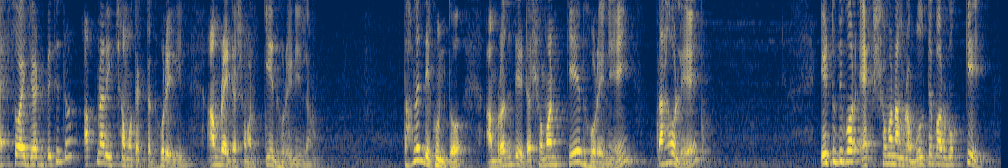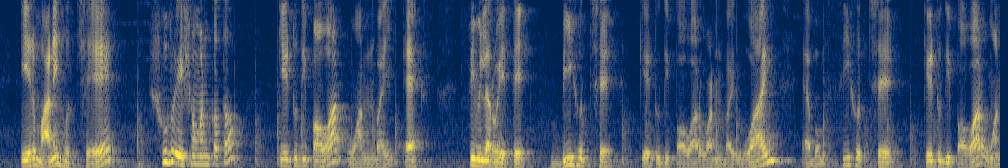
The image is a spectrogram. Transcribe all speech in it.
X Y Z ব্যতীত আপনার ইচ্ছা মতো একটা ধরে নিন। আমরা এটা সমান কে ধরে নিলাম। তাহলে দেখুন তো, আমরা যদি এটা সমান কে ধরে নেই, তাহলে এ টু দি পাওয়ার এক্স সমান আমরা বলতে পারব কে এর মানে হচ্ছে শুধু এ সমান কত? K to the power one by X similar ওয়েতে বি হচ্ছে K to the power one by Y এবং সি হচ্ছে K to the power one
